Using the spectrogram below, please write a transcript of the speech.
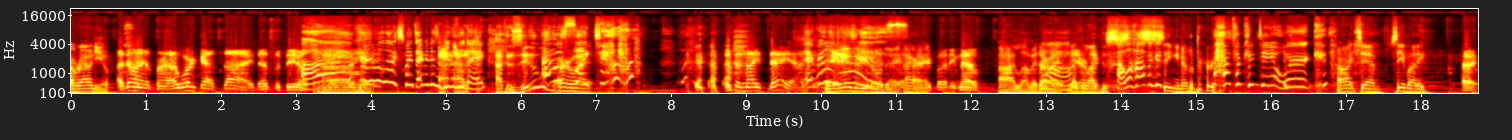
around you. I don't have. Birds. I work outside. That's the deal. Uh, Okay. Well, that explains. I mean, it's a beautiful At- day. At the zoo? I or what? like, it's a nice day. Out it there. really it is a beautiful day. All right. Everybody No, I love it. All right. Aw. Nothing like this I will have a good- singing of the birds. Have a good day at work. All right, Tim. See you, buddy. All right.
